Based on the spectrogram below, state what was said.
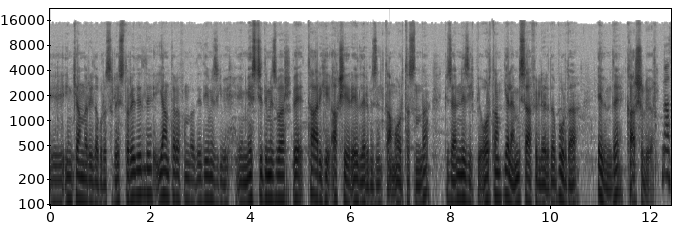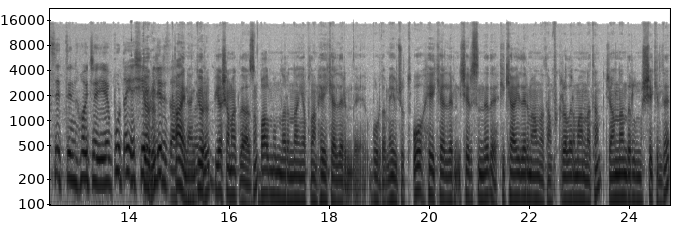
e, imkanlarıyla burası restore edildi. Yan tarafında dediğimiz gibi e, mescidimiz var ve tarihi Akşehir evlerimizin tam ortasında güzel nezih bir ortam. Gelen misafirleri de burada evimde karşılıyorum. Nasrettin Hoca'yı burada yaşayabiliriz görüp, aslında. Aynen görüp yaşamak lazım. Bal mumlarından yapılan heykellerim de burada mevcut. O heykellerin içerisinde de hikayelerimi anlatan, fıkralarımı anlatan canlandırılmış şekilde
